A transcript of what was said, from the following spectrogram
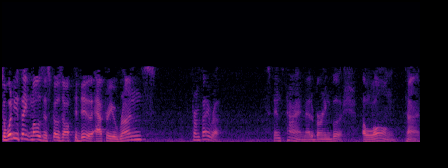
So, what do you think Moses goes off to do after he runs from Pharaoh? He spends time at a burning bush, a long time,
